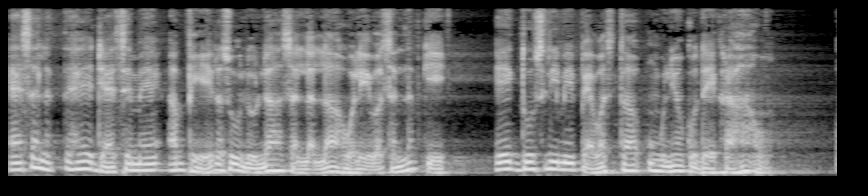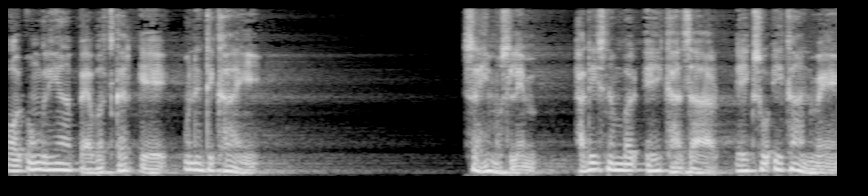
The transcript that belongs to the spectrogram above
ایسا لگتا ہے جیسے میں اب بھی رسول اللہ صلی اللہ علیہ وسلم کی ایک دوسری میں پیوستہ انگلیوں کو دیکھ رہا ہوں اور انگلیاں پیوست کر کے انہیں دکھائیں۔ صحیح مسلم، حدیث نمبر ایک ہزار ایک سو اکانوے۔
